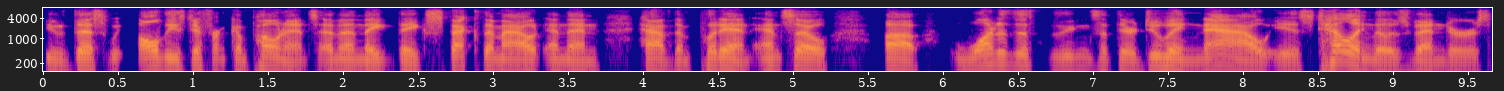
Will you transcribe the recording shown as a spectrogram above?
you know, this, we, all these different components, and then they they spec them out and then have them put in. And so uh, one of the things that they're doing now is telling those vendors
